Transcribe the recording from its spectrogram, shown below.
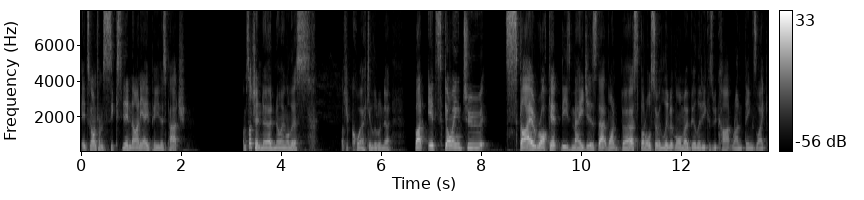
It's gone from 60 to 90 AP this patch. I'm such a nerd knowing all this. Such a quirky little nerd. But it's going to skyrocket these mages that want burst, but also a little bit more mobility because we can't run things like...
